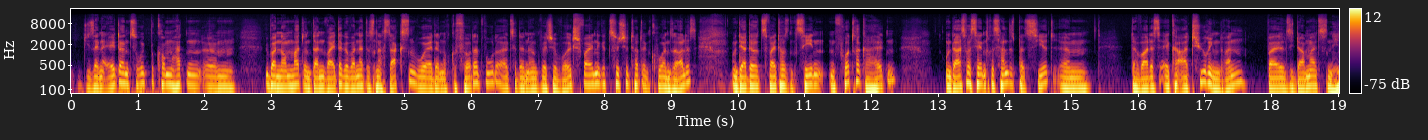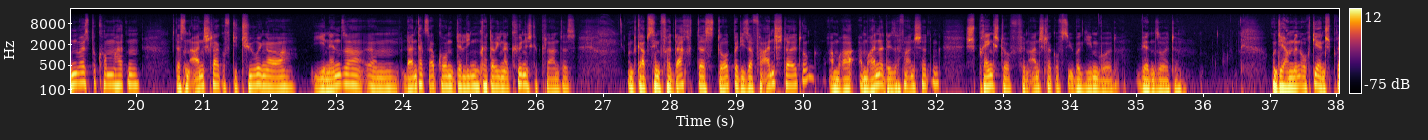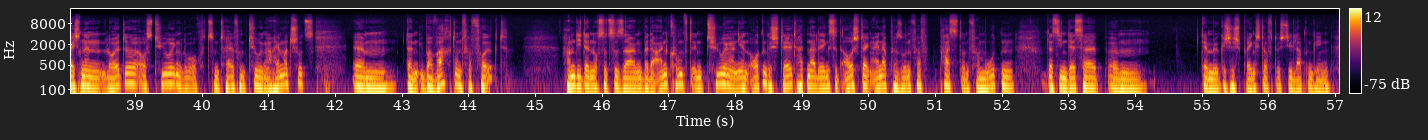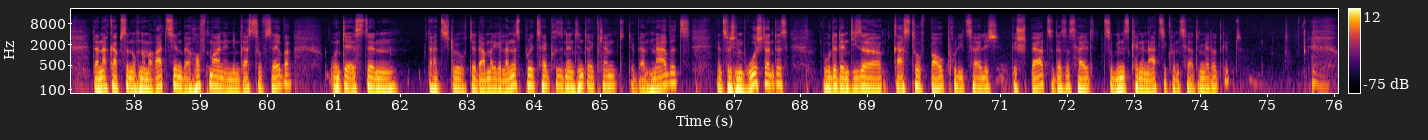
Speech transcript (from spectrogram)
die seine Eltern zurückbekommen hatten, ähm, übernommen hat und dann weitergewandert ist nach Sachsen, wo er dann noch gefördert wurde, als er dann irgendwelche Wollschweine gezüchtet hat in Kuansales. Und der hat 2010 einen Vortrag gehalten. Und da ist was sehr Interessantes passiert. Ähm, da war das LKA Thüringen dran, weil sie damals einen Hinweis bekommen hatten, dass ein Anschlag auf die Thüringer Jenenser ähm, Landtagsabgeordnete der Linken Katharina König geplant ist. Und gab es den Verdacht, dass dort bei dieser Veranstaltung, am, Ra am Rande dieser Veranstaltung, Sprengstoff für einen Anschlag auf sie übergeben wurde, werden sollte. Und die haben dann auch die entsprechenden Leute aus Thüringen, auch zum Teil vom Thüringer Heimatschutz, ähm, dann überwacht und verfolgt haben die dann noch sozusagen bei der Ankunft in Thüringen an ihren Orten gestellt, hatten allerdings das Aussteigen einer Person verpasst und vermuten, dass ihnen deshalb ähm, der mögliche Sprengstoff durch die Lappen ging. Danach gab es dann noch nochmal Razzien bei Hoffmann in dem Gasthof selber und der ist dann da hat sich auch der damalige Landespolizeipräsident hintergeklemmt, der Bernd Merbitz, der inzwischen im Ruhestand ist, wurde denn dieser Gasthof baupolizeilich gesperrt, sodass es halt zumindest keine Nazi-Konzerte mehr dort gibt.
